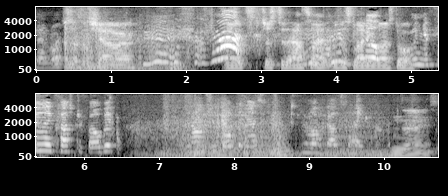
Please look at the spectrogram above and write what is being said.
the lodge This is the shower. and it's just to the outside. We're just sliding So, glass door. When you're feeling claustrophobic, you can always just open this and walk outside. Nice.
